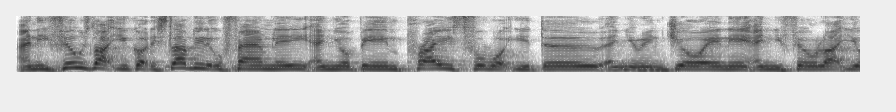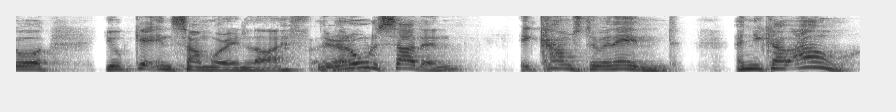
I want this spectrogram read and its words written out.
and he feels like you've got this lovely little family, and you're being praised for what you do, and you're Mm-hmm. enjoying it, and you feel like you're you're getting somewhere in life, and then all of a sudden it comes to an end, and you go, oh.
